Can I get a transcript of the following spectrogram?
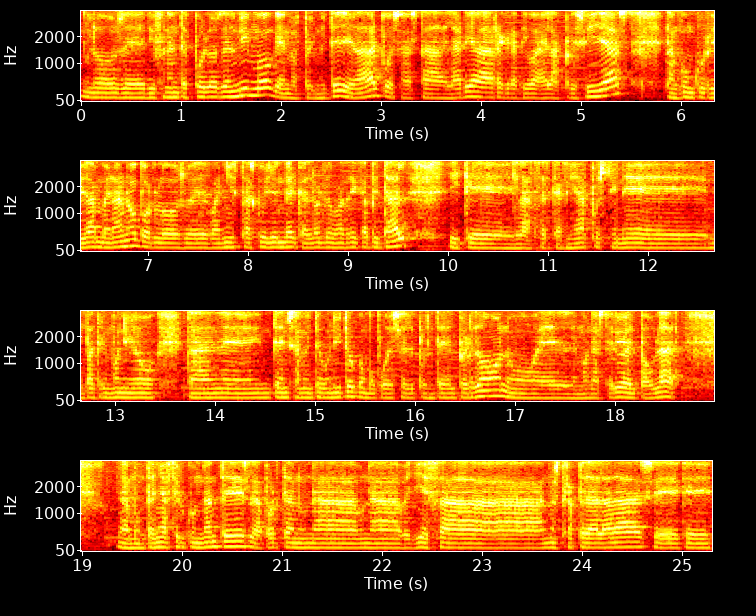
los eh, diferentes pueblos del mismo, que nos permite llegar pues hasta el área recreativa de las Presillas, tan concurrida en verano por los eh, bañistas que huyen del calor de Madrid capital y que en las cercanías pues tiene un patrimonio tan eh, intensamente bonito como puede ser el Puente del Perdón o el Monasterio del Paular. Las montañas circundantes le aportan una, una belleza a nuestras pedaladas eh, que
